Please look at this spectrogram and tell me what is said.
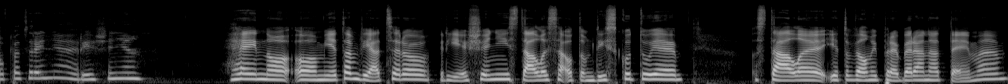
opatrenia, riešenia? Hej, no um, je tam viacero riešení, stále sa o tom diskutuje, stále je to veľmi preberaná téma.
